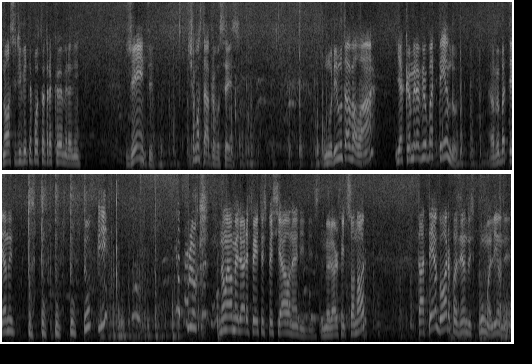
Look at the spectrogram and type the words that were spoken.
Nossa, eu devia ter posto outra câmera ali. Gente, deixa eu mostrar pra vocês. O Murilo tava lá e a câmera veio batendo. Ela veio batendo e... Tuf, tuf, tuf, tuf, tuf, e... Bluk. Não é o melhor efeito especial, né? De, de- o melhor efeito sonoro. Tá até agora fazendo espuma ali, onde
